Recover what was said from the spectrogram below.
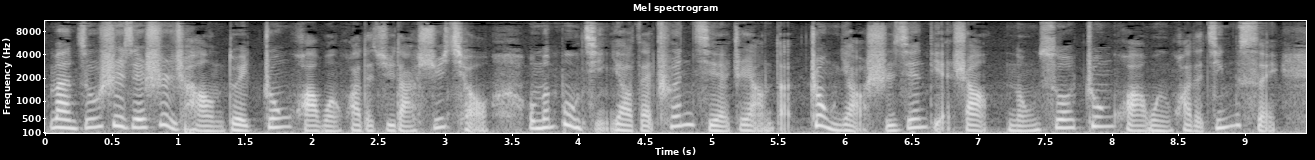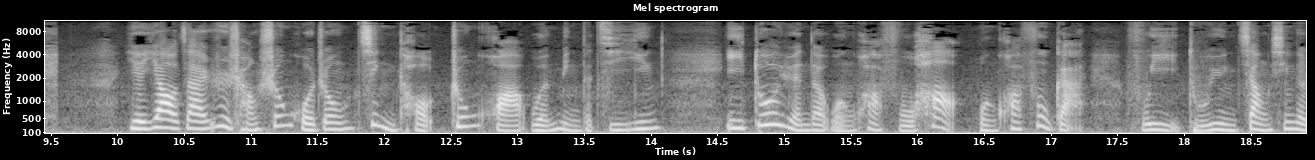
满足世界市场对中华文化的巨大需求。我们不仅要在春节这样的重要时间点上浓缩中华文化的精髓，也要在日常生活中浸透中华文明的基因。以多元的文化符号、文化覆盖，辅以独韵匠心的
